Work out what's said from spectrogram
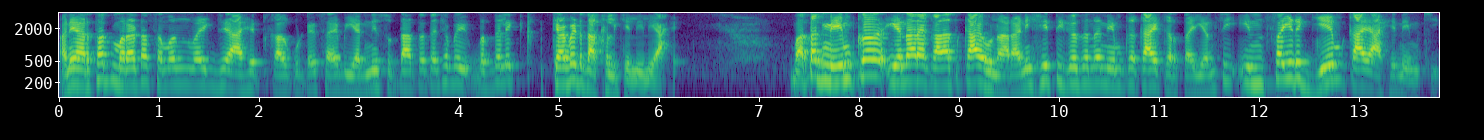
आणि अर्थात मराठा समन्वयक जे आहेत काळकुटे साहेब यांनी सुद्धा आता त्याच्याबद्दल एक कॅबेट दाखल केलेली आहे. मग आता नेमकं येणाऱ्या काळात काय होणार? आणि हे तिघ जण नेमकं काय करताय? यांची इनसाइड गेम काय आहे नेमकी?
